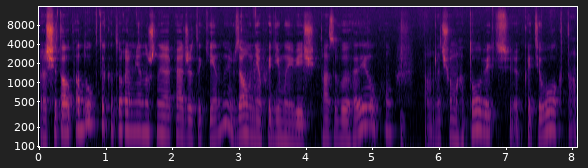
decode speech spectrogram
Рассчитал продукты, которые мне нужны, опять же, такие, ну и взял необходимые вещи. Газовую горелку, там на чем готовить, котелок там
